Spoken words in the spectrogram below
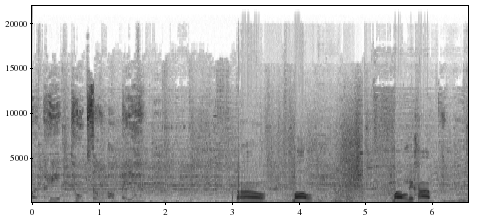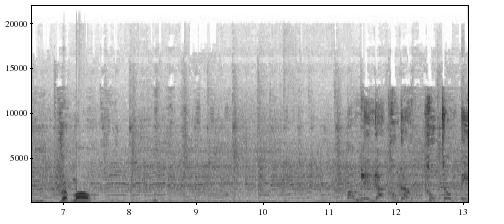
ปอร์ครีปถูกส่งออกไปแล้ว อ้าวมอง มองดิครับเกือบมองป้อมเลนดักของเราถูกโจมตี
